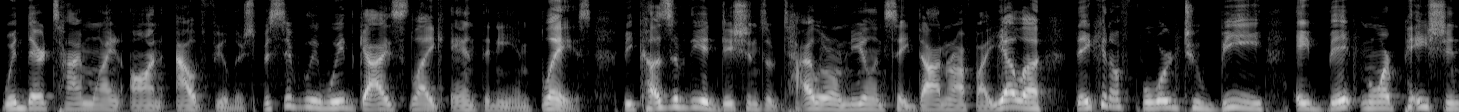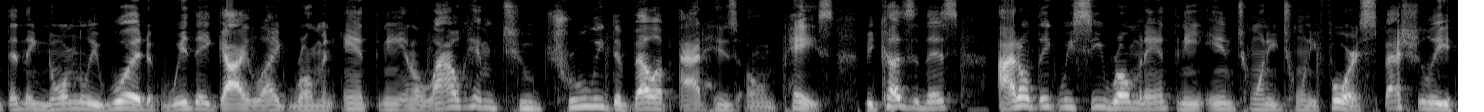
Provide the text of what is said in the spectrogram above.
with their timeline on outfielders, specifically with guys like Anthony and Bleis. Because of the additions of Tyler O'Neill and Ceddanne Rafaela, they can afford to be a bit more patient than they normally would with a guy like Roman Anthony and allow him to truly develop at his own pace. Because of this, I don't think we see Roman Anthony in 2024, especially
